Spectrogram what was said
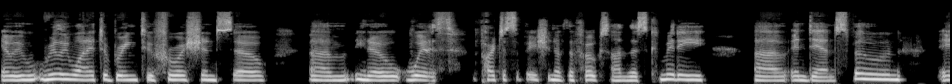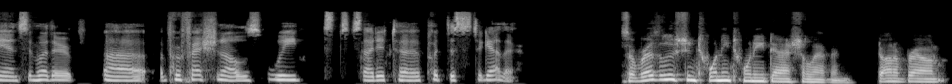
and we really wanted to bring to fruition. So, um, you know, with participation of the folks on this committee, uh, and Dan Spoon and some other, uh, professionals, we decided to put this together. So resolution 2020-11, Donna Brown,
